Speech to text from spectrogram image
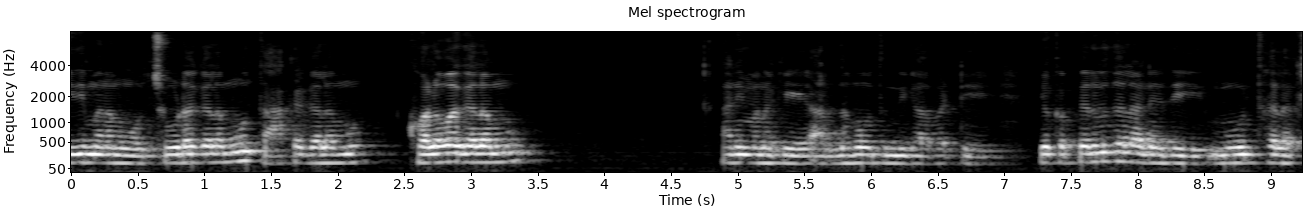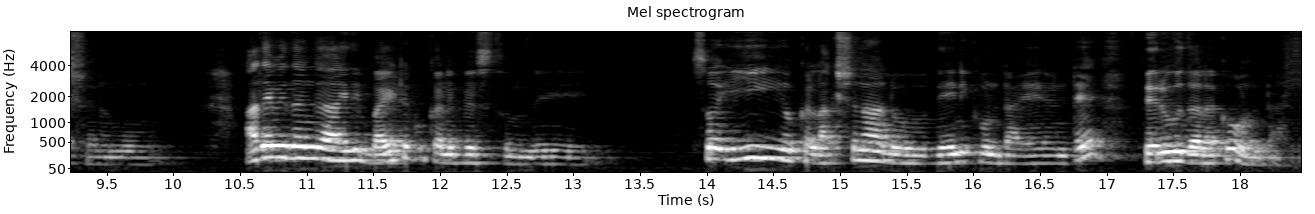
ఇది మనము చూడగలము తాకగలము కొలవగలము అని మనకి అర్థమవుతుంది కాబట్టి ఈ యొక్క పెరుగుదల అనేది మూర్త లక్షణము. అదేవిధంగా ఇది బయటకు కనిపిస్తుంది. సో ఈ యొక్క లక్షణాలు దేనికి ఉంటాయి అంటే పెరుగుదలకు ఉంటాయి.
